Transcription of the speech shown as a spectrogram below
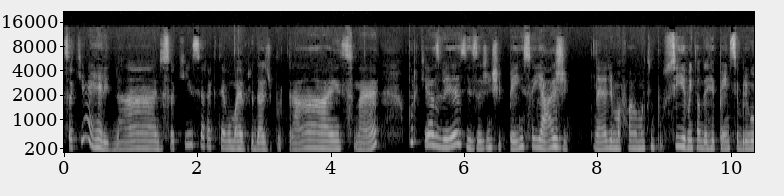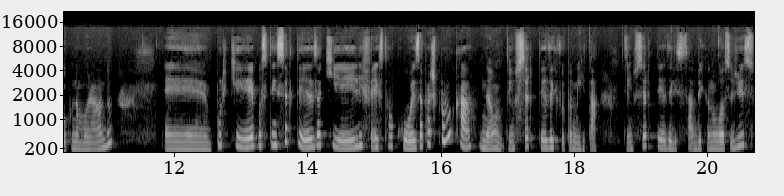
Isso aqui é realidade. Isso aqui, será que tem alguma verdade por trás, né? Porque às vezes a gente pensa e age né, de uma forma muito impulsiva, então de repente você brigou com o namorado, é, porque você tem certeza que ele fez tal coisa para te provocar. Não, tenho certeza que foi para me irritar. Tenho certeza, ele sabe que eu não gosto disso.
